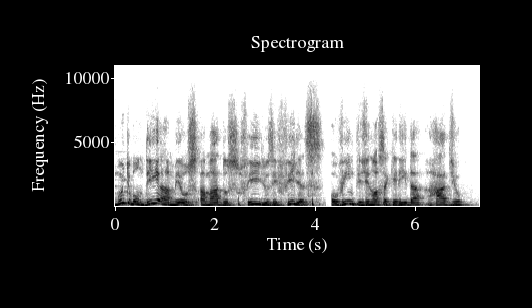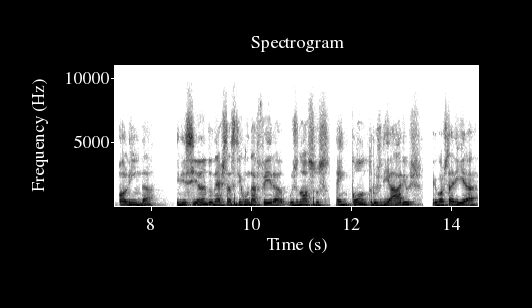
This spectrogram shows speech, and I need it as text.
Muito bom dia, meus amados filhos e filhas, ouvintes de nossa querida Rádio Olinda. Iniciando nesta segunda-feira os nossos encontros diários eu gostaria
